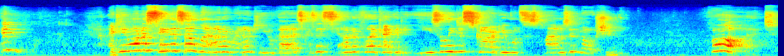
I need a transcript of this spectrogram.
And I didn't want to say this out loud around you guys because it sounded like I could easily discard you once this plan was in motion. But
